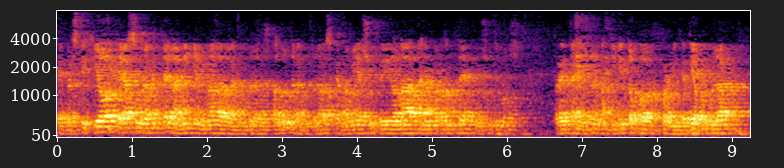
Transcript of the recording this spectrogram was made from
eh, prestigio era seguramente la niña mimada de la cultura de Euskaldun, de la cultura vasca. No había sucedido nada tan importante en los últimos 30 años, el nacimiento por, por iniciativa popular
